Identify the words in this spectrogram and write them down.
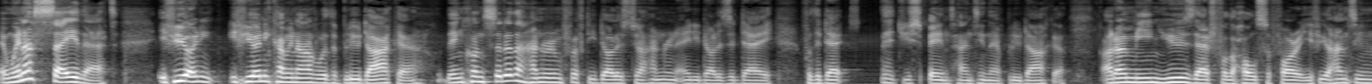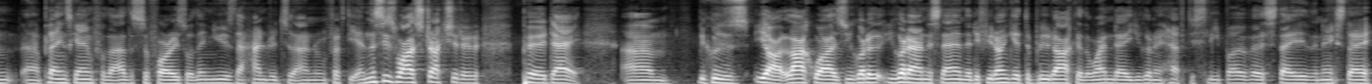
And when I say that, if you only if you're only coming out with a blue duiker, then consider the $150 to $180 a day for the day that you spend hunting that blue duiker. I don't mean use that for the whole safari. If you're hunting uh, plains game for the other safaris, well, then use the 100 to the 150. And this is why I structured it per day. Um, because yeah, likewise, you got to you got to understand that if you don't get the blue duiker the one day, you're gonna have to sleep over, stay the next day.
